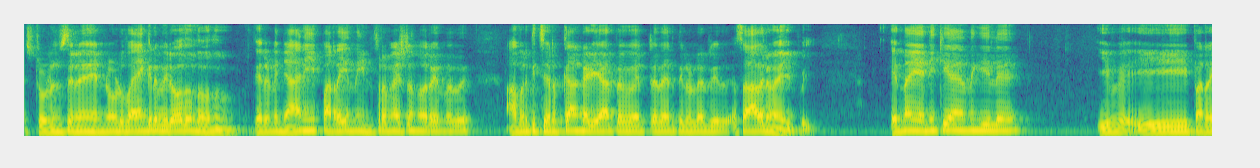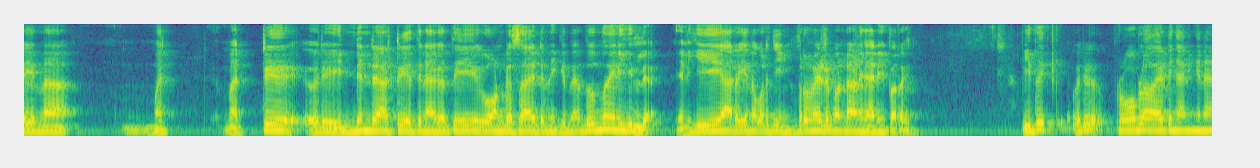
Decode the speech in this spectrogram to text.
സ്റ്റുഡൻസിന് എന്നോട് ഭയങ്കര വിരോധം തോന്നും. കാരണം ഞാൻ ഈ പറയുന്ന ഇൻഫർമേഷൻ എന്ന് പറയുന്നത് അവർക്ക് ചെറുക്കാൻ കഴിയാത്ത ഒറ്റ തരത്തിലുള്ളൊരു സാധനമായിപ്പോയി. എന്നാൽ എനിക്ക് ആണെങ്കിൽ ഈ ഈ പറയുന്ന മറ്റ് ഒരു ഇന്ത്യൻ രാഷ്ട്രീയത്തിനകത്ത് ഈ കോൺഗ്രസ് ആയിട്ട് നിൽക്കുന്ന ഇതൊന്നും എനിക്കില്ല. എനിക്ക് ഈ അറിയുന്ന കുറച്ച് ഇൻഫർമേഷൻ കൊണ്ടാണ് ഞാൻ ഈ പറയുന്നത് ഇത് ഒരു പ്രോബ്ലമായിട്ട് ഞാനിങ്ങനെ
